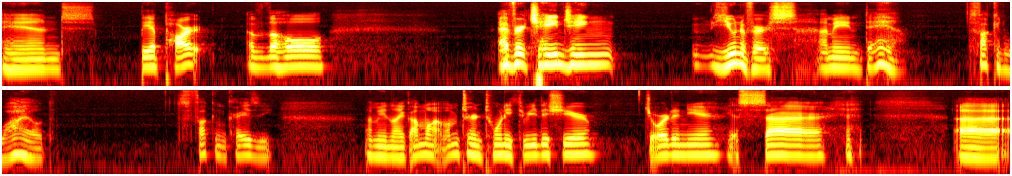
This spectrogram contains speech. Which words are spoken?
and be a part of the whole ever changing universe. I mean, damn. It's fucking wild. It's fucking crazy. I mean, like I'm I'm turned 23 this year. Jordan year. Yes, sir. uh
